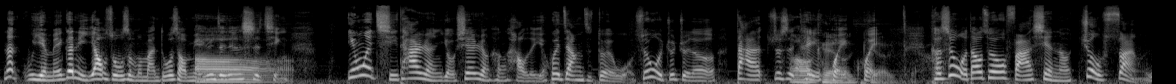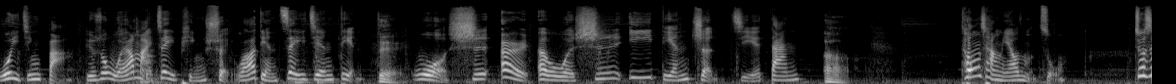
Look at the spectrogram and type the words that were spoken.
那我也没跟你要说什么满多少免运这件事情。因为其他人有些人很好的也会这样子对我，所以我就觉得大家就是可以回馈。Okay, okay, okay. 可是我到最后发现呢，就算我已经把，比如说我要买这一瓶水，我要点这一间店，对，我十二呃，我十一点整结单，嗯，通常你要怎么做？就是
